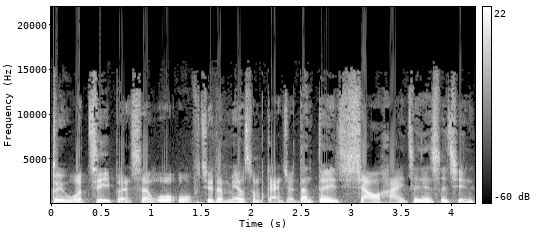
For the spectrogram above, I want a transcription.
对我自己本身，我我觉得没有什么感觉，但对小孩这件事情，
